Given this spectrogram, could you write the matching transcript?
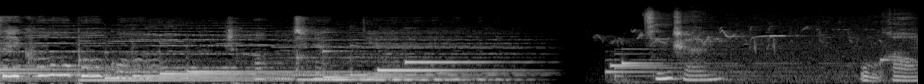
最苦不过长千年。清晨，午后，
